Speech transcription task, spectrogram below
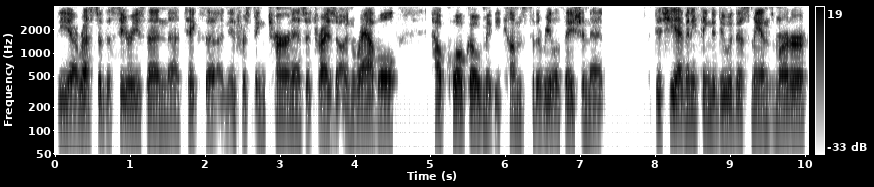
the uh, rest of the series then takes a, an interesting turn as it tries to unravel how Cuoco maybe comes to the realization that did she have anything to do with this man's murder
